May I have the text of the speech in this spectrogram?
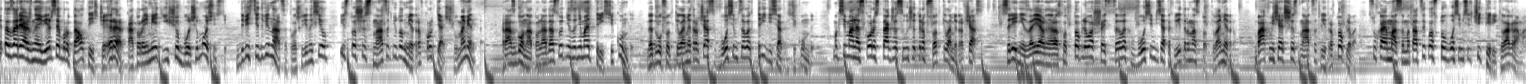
Это заряженная версия Brutal 1000 RR, которая имеет еще больше мощности, 212 лошадиных сил и 116 ньютон-метров крутящего момента. Разгон от 0 до сотни занимает 3 секунды, до 200 км в час 8,3 секунды. Максимальная скорость также свыше 300 км в час. Средний заявленный расход топлива 6,8 литра на 100 км. Бак вмещает 16 литров топлива. Сухая масса мотоцикла 184 килограмма.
